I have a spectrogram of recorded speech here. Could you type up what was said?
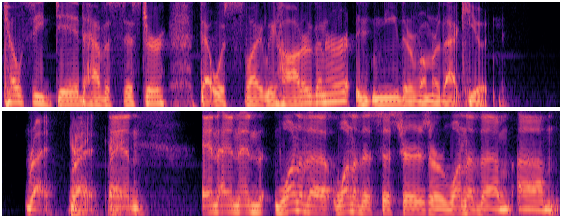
Kelsey did have a sister that was slightly hotter than her, neither of them are that cute. Right, Right, right, right. and and and and one of the one of the sisters or one of them um,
